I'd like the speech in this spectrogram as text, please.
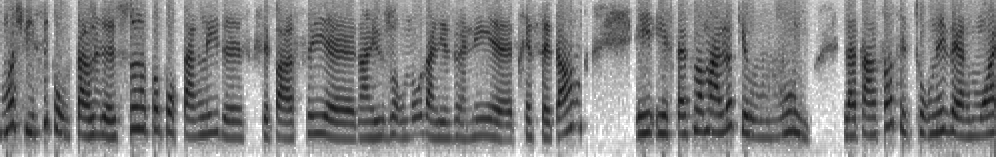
moi, je suis ici pour vous parler de ça, pas pour parler de ce qui s'est passé euh, dans les journaux dans les années précédentes. Et, et c'est à ce moment-là que vous, l'attention s'est tournée vers moi.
